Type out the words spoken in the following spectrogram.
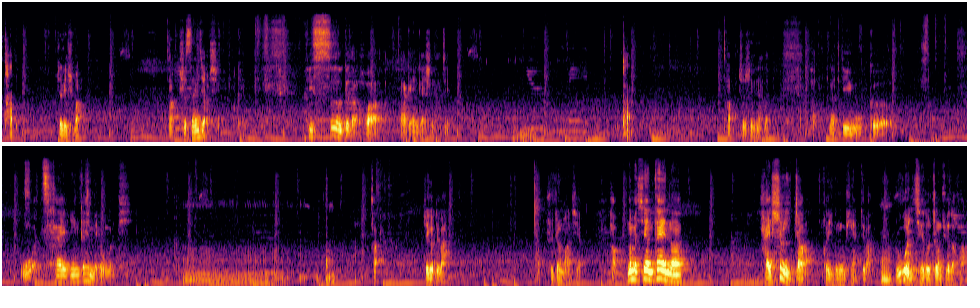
它这里是吧？啊，是三角形。第四个的话，大概应该是拿这个。它好，这是你拿的。好，那第五个，我猜应该没有问题。嗯好，这个对吧？好，是正方形。好，那么现在呢，还剩一张和一个木片，对吧？嗯。如果一切都正确的话，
